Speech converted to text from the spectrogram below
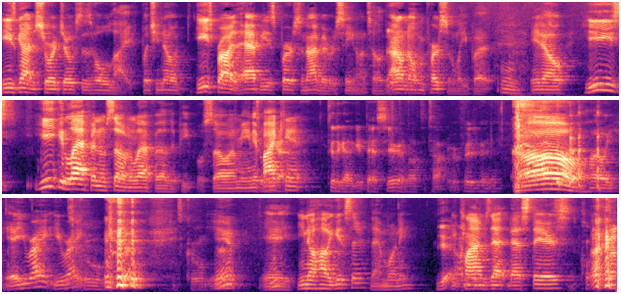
he's gotten short jokes his whole life, but you know, he's probably the happiest person I've ever seen on television. I don't know him personally, but Mm. you know, he's he can laugh at himself and laugh at other people. So I mean, if I can't, Till they gotta get that cereal off the top of the refrigerator. oh, oh yeah, you're right. You're right. Cool. It's cool. yeah, yeah. You know how he gets there? That money. Yeah. He I climbs that that stairs. mean, climb on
